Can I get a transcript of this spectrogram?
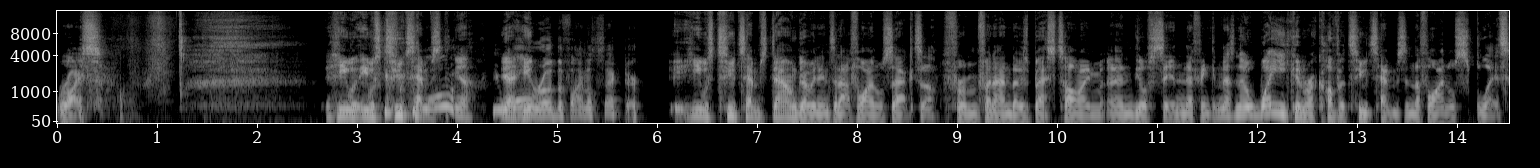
Right. He was he was two temps. Yeah, He yeah. He rode the final sector. He was two temps down going into that final sector from Fernando's best time, and you're sitting there thinking, "There's no way you can recover two temps in the final split."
